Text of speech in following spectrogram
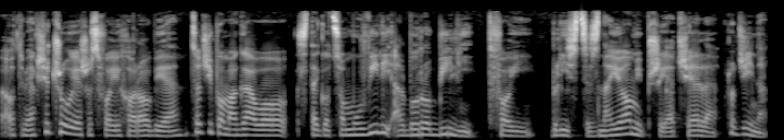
o tym, jak się czujesz, o swojej chorobie? Co ci pomagało z tego, co mówili albo robili twoi bliscy, znajomi, przyjaciele, rodzina?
